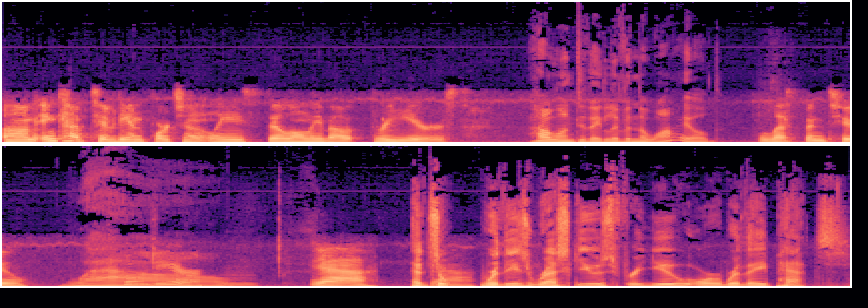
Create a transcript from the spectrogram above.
Um, in captivity, unfortunately, still only about three years. How long do they live in the wild? Less than two. Wow. Oh dear. Yeah. And so, Yeah. were these rescues for you, or were they pets?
